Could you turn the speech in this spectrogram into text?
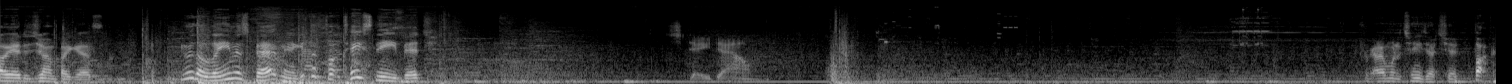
oh, he had to jump, I guess. You're the lamest Batman. Get the fuck. Taste me, bitch. Stay down. Forgot I want to change that shit. Fuck.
